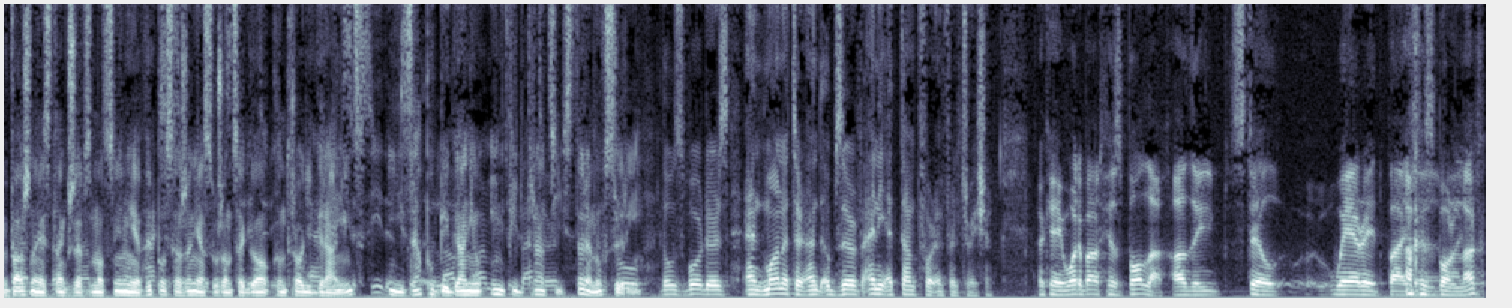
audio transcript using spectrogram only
Ważne jest także wzmocnienie wyposażenia służącego kontroli granic i zapobieganiu infiltracji z terenów Syrii. Okay, what about Hezbollah? Are they still A Hezbollah?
